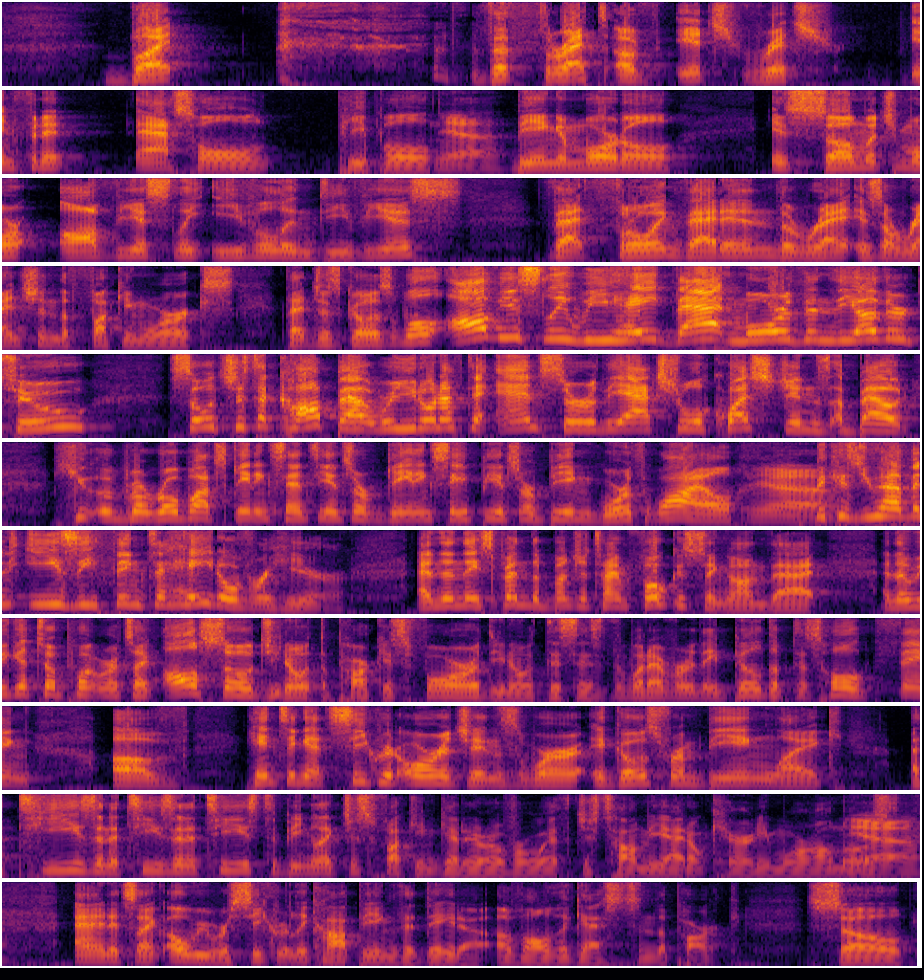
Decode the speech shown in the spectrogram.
But the threat of itch rich infinite asshole people Yeah. being immortal is so much more obviously evil and devious that throwing that in the rent is a wrench in the fucking works that just goes well obviously we hate that more than the other two so it's just a cop out where you don't have to answer the actual questions about robots gaining sentience or gaining sapience or being worthwhile Yeah. because you have an easy thing to hate over here. And then they spend a bunch of time focusing on that. And then we get to a point where it's like also do you know what the park is for? Do you know what this is? Whatever. They build up this whole thing of hinting at secret origins where it goes from being like a tease and a tease and a tease to being like just fucking get it over with. Just tell me i don't care anymore almost. Yeah. And it's like oh we were secretly copying the data of all the guests in the park so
